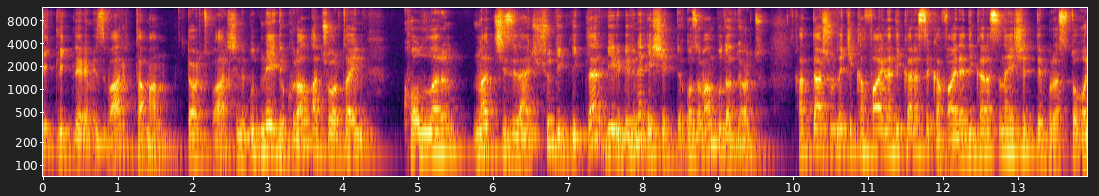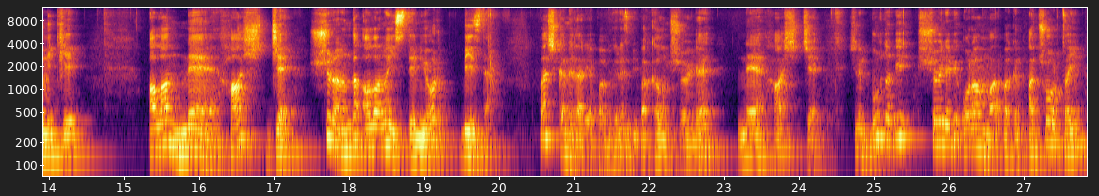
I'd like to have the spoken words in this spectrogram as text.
dikliklerimiz var. Tamam. 4 var. Şimdi bu neydi kural? Açıortayın kollarına çizilen şu diklikler birbirine eşitti. O zaman bu da 4. Hatta şuradaki kafayla dik arası kafayla dik arasına eşitti. Burası da 12. Alan NHC. Şuranın da alanı isteniyor bizden. Başka neler yapabiliriz? Bir bakalım şöyle. NHC. Şimdi burada bir şöyle bir oran var. Bakın açıortayın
